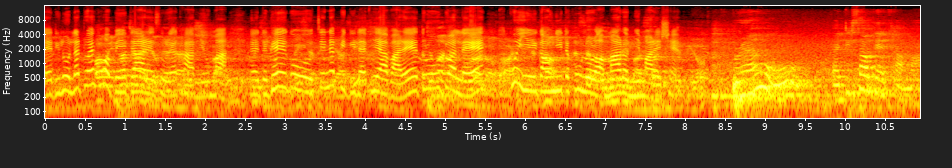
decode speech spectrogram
လည်းဒီလိုလက်တွဲခေါ်ပေးကြရတယ်ဆိုတဲ့အခါမျိုးမှာအဲတကယ်ကိုကျင်းတဲ့ပီတီလည်းဖြစ်ရပါတယ်သူတို့အတွက်လည်းအခွင့်အရေးကောင်းကြီးတစ်ခုလို့တော့အမားတို့မြင်ပါတယ်ရှင် brand ကိုအဲ တိစောက်တဲ့အခါမှာ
